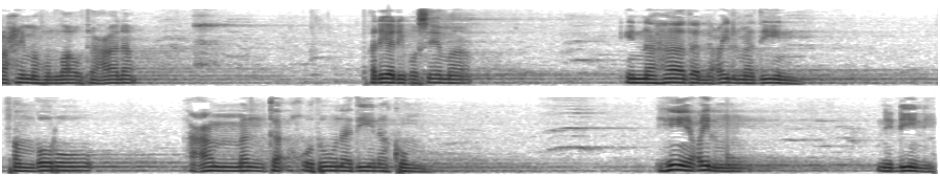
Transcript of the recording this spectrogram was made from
rahimahullah ta'ala علي اليبوسيما إن هذا العلم دين فانظروا عمن تأخذون دينكم هي علم نديني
